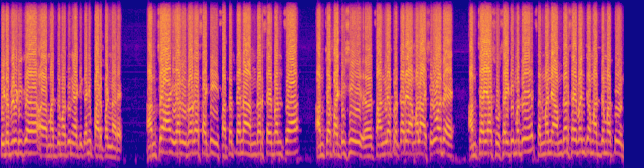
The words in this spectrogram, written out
पीडब्ल्यूडीच्या माध्यमातून या ठिकाणी पार पडणार आहे. आमच्या या विभागासाठी सातत्यानं आमदार साहेबांचा आमच्या पाठीशी चांगल्या प्रकारे आम्हाला आशीर्वाद आहे. आमच्या या सोसायटीमध्ये सन्मान्य आमदार साहेबांच्या माध्यमातून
